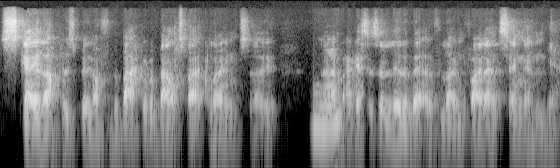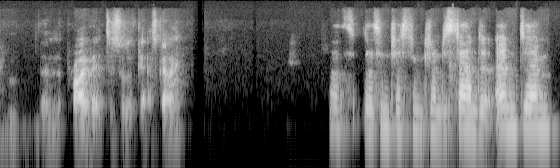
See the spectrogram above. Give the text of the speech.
scale up has been off the back of a bounce back loan. So um, I guess there's a little bit of loan financing and Yeah. then the private to sort of get us going. That's that's interesting to understand. And um,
